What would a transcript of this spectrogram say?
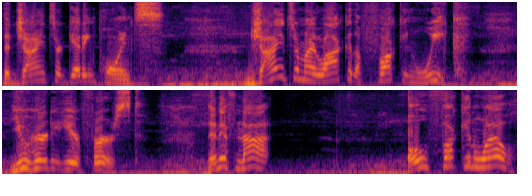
The Giants are getting points. Giants are my lock of the fucking week. You heard it here first. And if not, oh fucking well.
